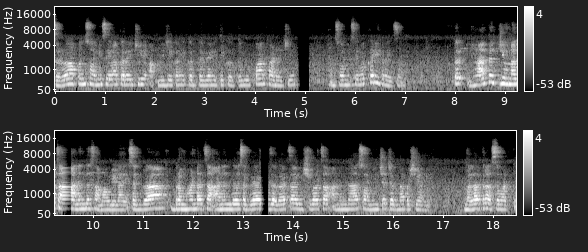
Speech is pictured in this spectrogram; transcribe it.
सरळ आपण स्वामी सेवा करायची आपले जे काही कर्तव्य आहे ते कर्तव्य पार पाडायचे आणि स्वामी सेवा करीत राहायचं. तर ह्यातच जीवनाचा आनंद सामावलेला आहे. सगळा ब्रह्मांडाचा आनंद सगळ्या जगाचा विश्वाचा आनंद हा स्वामींच्या चरणापाशी आहे. मला तर असं वाटतं.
